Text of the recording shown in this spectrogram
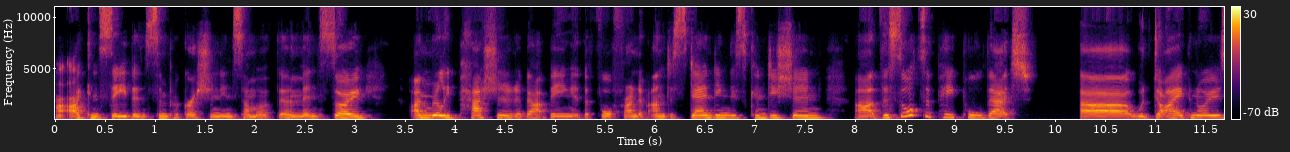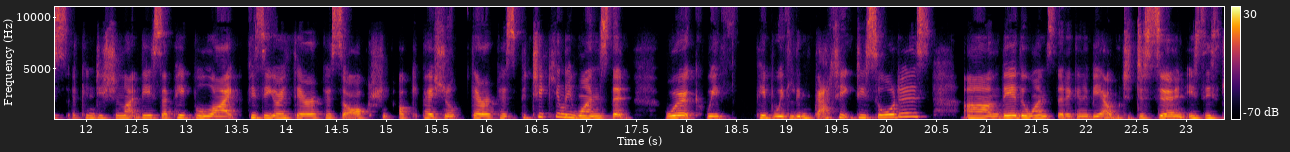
I can see there's some progression in some of them. And so I'm really passionate about being at the forefront of understanding this condition. Uh, the sorts of people that uh, would diagnose a condition like this are people like physiotherapists or occupational therapists, particularly ones that work with people with lymphatic disorders. Um, they're the ones that are going to be able to discern is this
